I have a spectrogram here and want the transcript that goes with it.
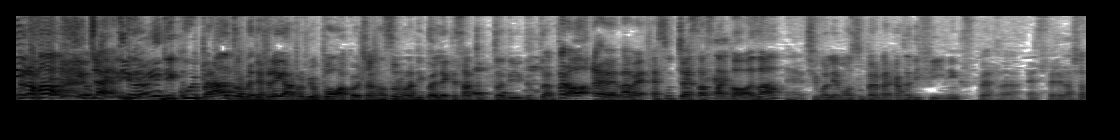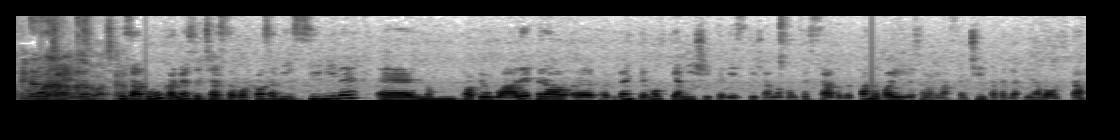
Però, perché cioè, di, di cui peraltro me ne frega proprio poco, cioè non sono una di quelle che sa tutto di tutto. Però, eh, vabbè, è successa sta cosa, eh, ci voleva un supermercato di Phoenix per essere lasciata in pace Esatto. dalla suocera. Esatto, comunque a me è successo qualcosa di simile, eh, non proprio uguale, però eh, praticamente molti amici tedeschi ci hanno confessato che quando poi io sono rimasta incinta per la prima volta,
